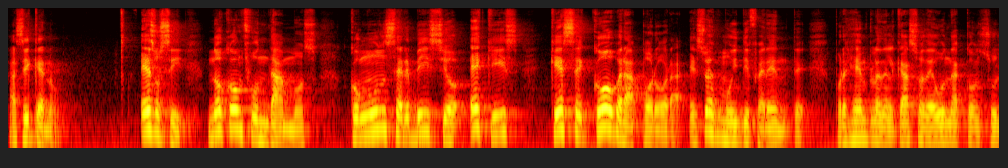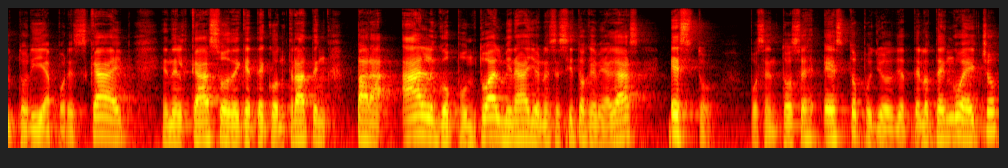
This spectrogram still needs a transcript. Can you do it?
Así que no. Eso sí, no confundamos con un servicio X que se cobra por hora. Eso es muy diferente. Por ejemplo, en el caso de una consultoría por Skype, en el caso de que te contraten para algo puntual, mira, yo necesito que me hagas esto. Pues entonces esto, pues yo ya te lo tengo hecho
